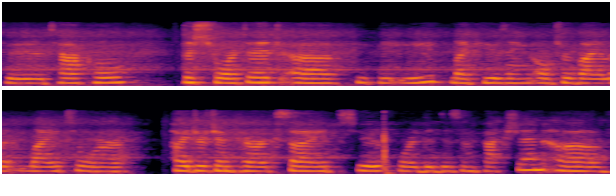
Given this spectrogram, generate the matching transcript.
to tackle the shortage of PPE, like using ultraviolet light or hydrogen peroxide to, for the disinfection of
